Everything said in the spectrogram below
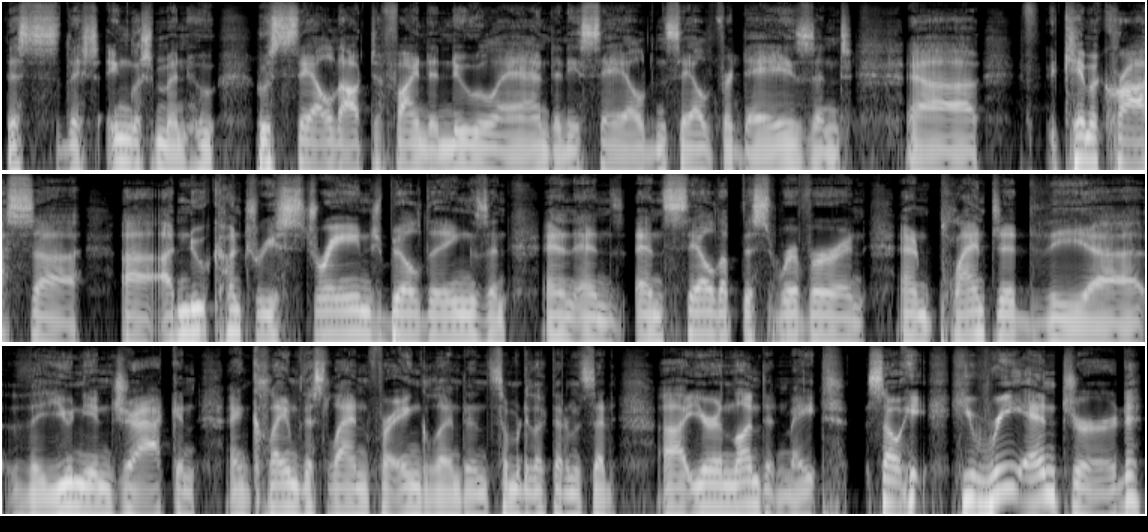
this, this Englishman who, who sailed out to find a new land and he sailed and sailed for days and uh, came across uh, uh a new country, strange buildings and, and, and, and sailed up this river and, and planted the, uh, the Union Jack and, and claimed this land for England, and somebody looked at him and said, uh, "You're in London, mate." So he he re-entered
